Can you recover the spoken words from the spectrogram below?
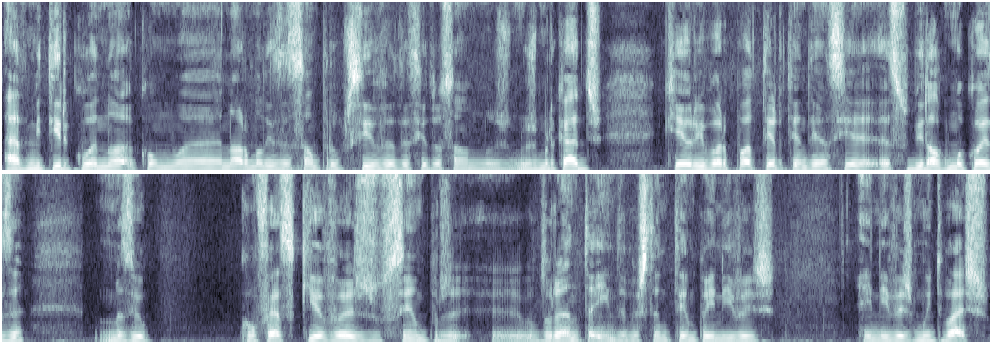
a admitir com a, com a normalização progressiva da situação nos, nos mercados que a Euribor pode ter tendência a subir alguma coisa, mas eu confesso que a vejo sempre, eh, durante ainda bastante tempo, em níveis, em níveis muito baixos.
